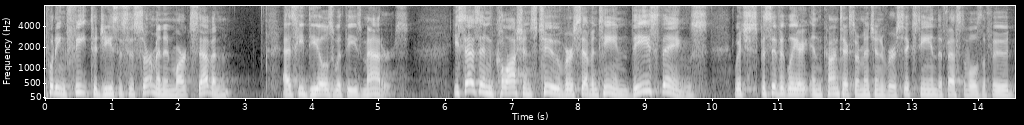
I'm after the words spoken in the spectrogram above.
putting feet to Jesus' sermon in Mark 7 as he deals with these matters. He says in Colossians 2, verse 17, these things, which specifically in context are mentioned in verse 16, the festivals, the food,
